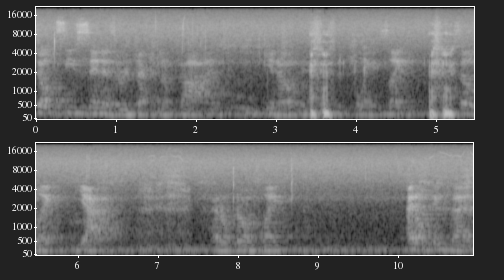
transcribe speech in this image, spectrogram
don't see sin as a rejection of God. You know, it's Mm-hmm. just a choice. Like, so like, yeah, I don't know if like, I don't think that,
